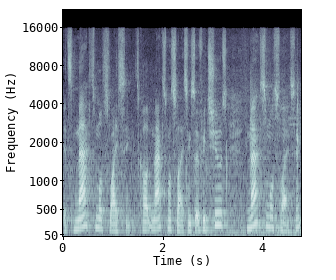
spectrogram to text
It's maximal slicing. It's called maximal slicing. So if we choose maximal slicing,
